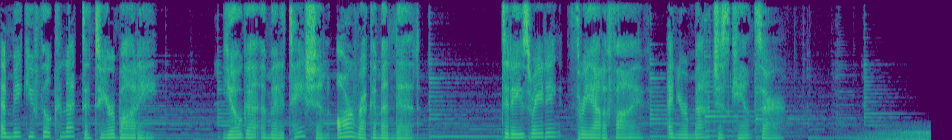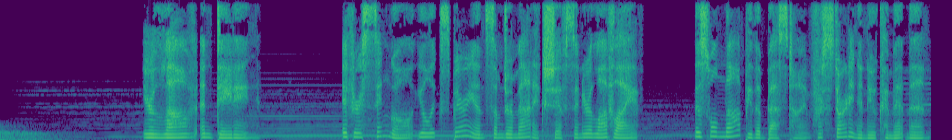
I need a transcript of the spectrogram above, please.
and make you feel connected to your body. Yoga and meditation are recommended. Today's rating 3 out of 5, and your match is Cancer. Your love and dating. If you're single, you'll experience some dramatic shifts in your love life this will not be the best time for starting a new commitment.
